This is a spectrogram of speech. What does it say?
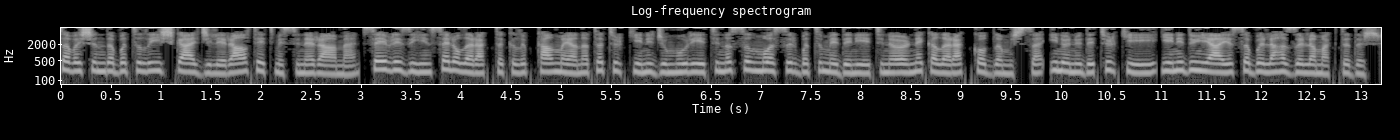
Savaşı'nda batılı işgalcileri alt etmesine rağmen, Sevre zihinsel olarak takılıp kalmayan Atatürk yeni cumhuriyeti nasıl muasır batı medeniyetini örnek alarak kodlamışsa, İnönü de Türkiye'yi, yeni dünyaya sabırla hazırlamaktadır.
